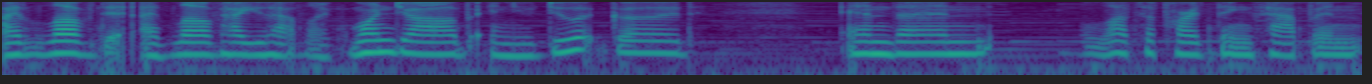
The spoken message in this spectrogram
I loved it. I love how you have like one job and you do it good, and then lots of hard things happen.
